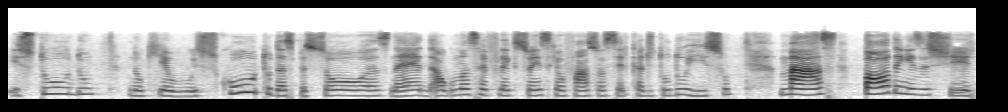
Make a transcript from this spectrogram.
estudo, no que eu escuto das pessoas, né? Algumas reflexões que eu faço acerca de tudo isso, mas podem existir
